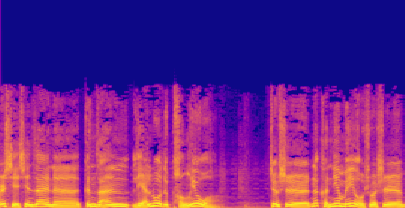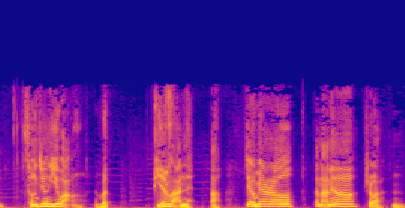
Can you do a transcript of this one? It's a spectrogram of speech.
而且现在呢，跟咱联络的朋友啊，就是那肯定没有说是曾经以往什么频繁的啊，见个面啊，在哪呢？是吧？嗯，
